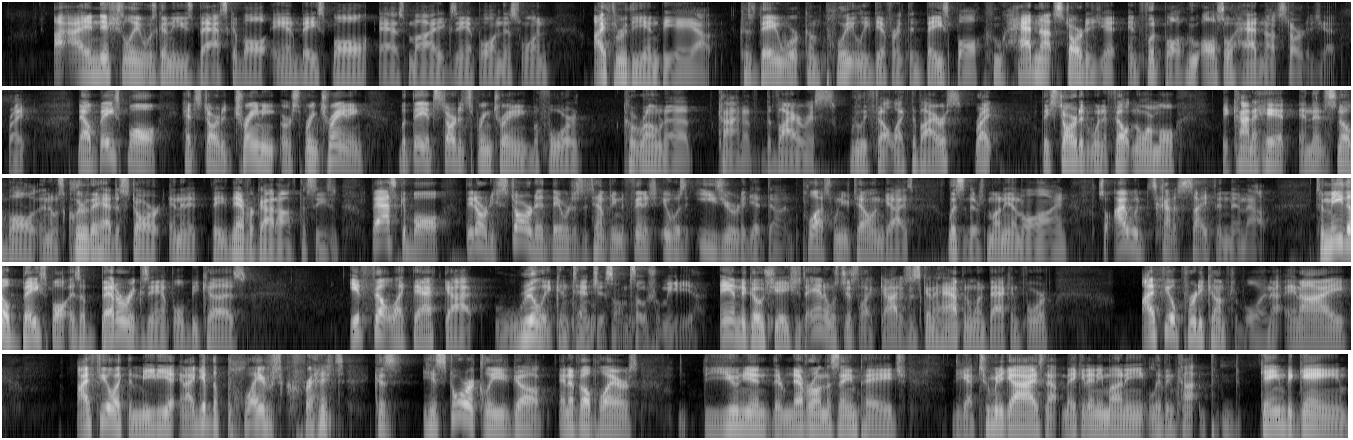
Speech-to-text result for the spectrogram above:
I, I initially was going to use basketball and baseball as my example on this one. I threw the NBA out because they were completely different than baseball, who had not started yet, and football, who also had not started yet, right? Now, baseball had started training or spring training, but they had started spring training before Corona kind of the virus really felt like the virus, right? They started when it felt normal. It kind of hit, and then it snowballed, and it was clear they had to start, and then it they never got off the season. Basketball, they'd already started. They were just attempting to finish. It was easier to get done. Plus, when you're telling guys, listen, there's money on the line. So I would kind of siphon them out. To me, though, baseball is a better example because it felt like that got really contentious on social media and negotiations. And it was just like, God, is this going to happen? Went back and forth. I feel pretty comfortable, and I, and I, I feel like the media, and I give the players credit because historically, you'd go NFL players, the union, they're never on the same page. You got too many guys not making any money, living con- game to game.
